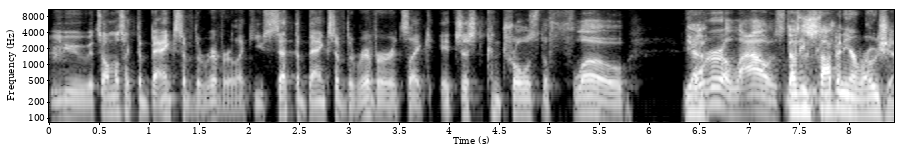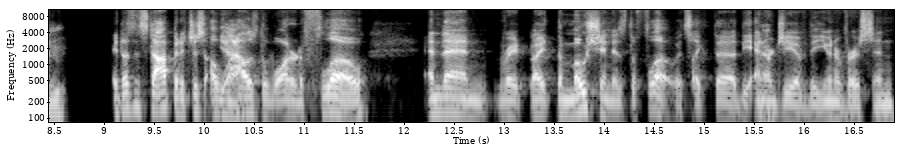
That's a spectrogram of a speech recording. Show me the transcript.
you it's almost like the banks of the river. Like you set the banks of the river. It's like it just controls the flow. Yeah. Order allows doesn't stop any erosion. It doesn't stop it. It just allows yeah. the water to flow and then right right the motion is the flow. It's like the the energy yeah. of the universe. And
